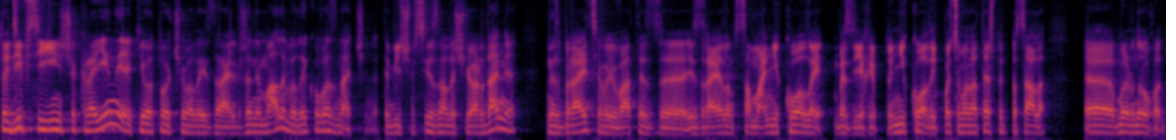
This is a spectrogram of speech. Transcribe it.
Тоді всі інші країни, які оточували Ізраїль, вже не мали великого значення. Тим більше всі знали, що Йорданія не збирається воювати з е, Ізраїлем сама ніколи без Єгипту. Ніколи. Потім вона теж підписала е, мирну угоду.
